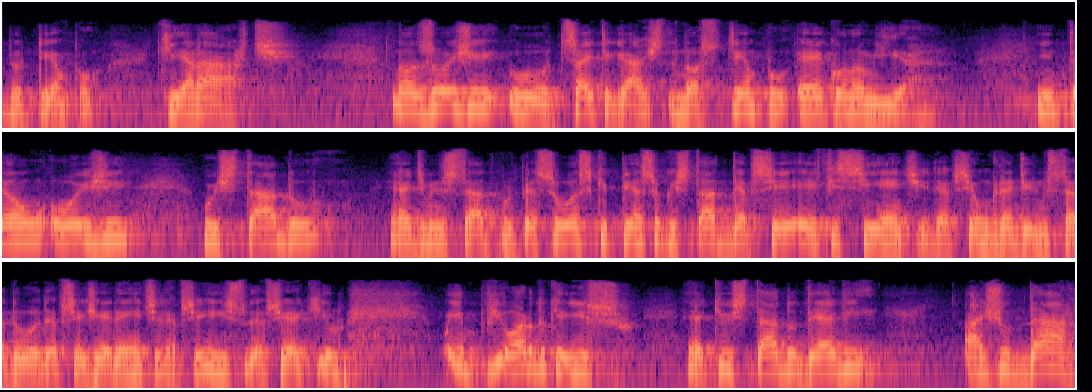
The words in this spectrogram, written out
do tempo, que era a arte. Nós hoje, o Zeitgeist do nosso tempo é a economia. Então, hoje, o Estado é administrado por pessoas que pensam que o Estado deve ser eficiente, deve ser um grande administrador, deve ser gerente, deve ser isso, deve ser aquilo. E pior do que isso, é que o Estado deve ajudar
